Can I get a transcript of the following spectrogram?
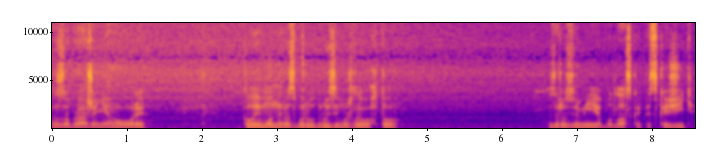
Зображення гори. Клеймо не розберу, друзі, можливо, хто зрозуміє, будь ласка, підскажіть.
